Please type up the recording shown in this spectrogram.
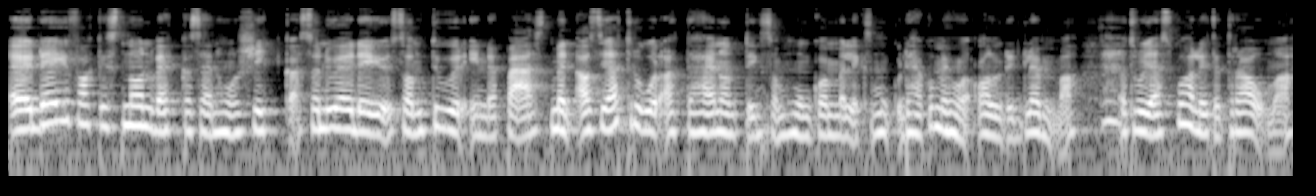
Eh, Det är ju faktiskt någon vecka sedan hon skickade, så nu är det ju som tur in the past. Men alltså jag tror att det här är någonting som hon kommer liksom, det här kommer hon aldrig glömma. Jag tror jag skulle ha lite trauma.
